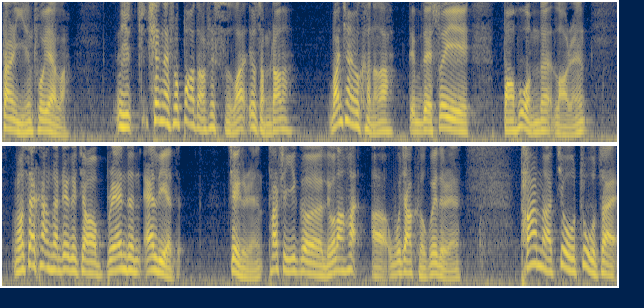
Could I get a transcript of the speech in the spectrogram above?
但是已经出院了。你现在说报道是死了又怎么着呢？完全有可能啊，对不对？所以保护我们的老人。我们再看看这个叫 Brandon Elliott 这个人，他是一个流浪汉啊，无家可归的人。他呢就住在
